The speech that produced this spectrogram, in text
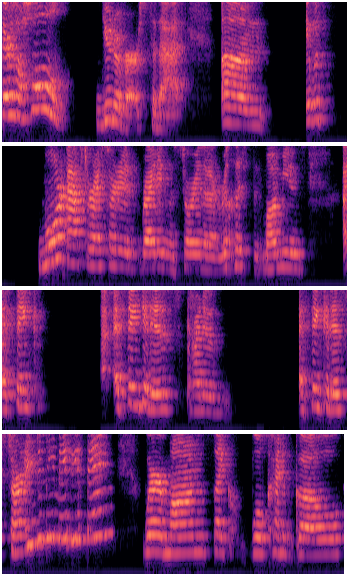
there's a whole universe to that. Um, it was more after I started writing the story that I realized that mommunes, I think, I think it is kind of, I think it is starting to be maybe a thing where moms like will kind of go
